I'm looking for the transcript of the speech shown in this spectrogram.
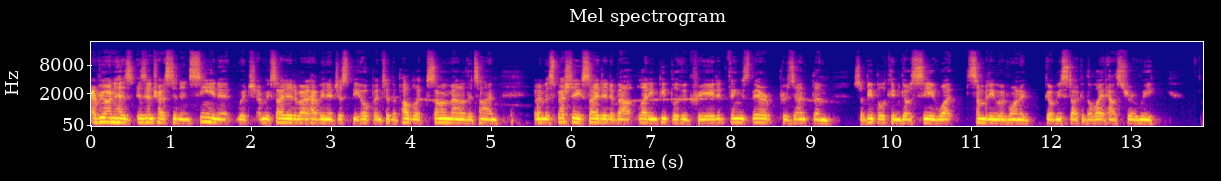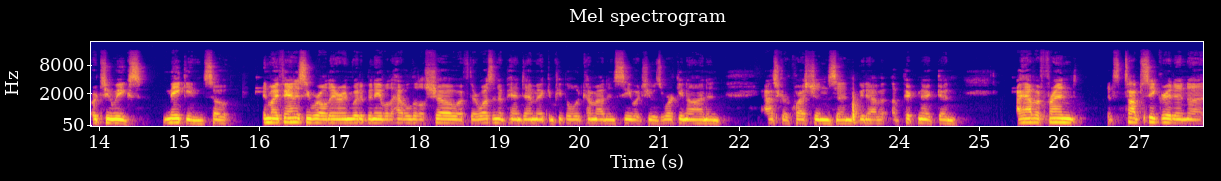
everyone has is interested in seeing it, which I'm excited about having it just be open to the public some amount of the time but I'm especially excited about letting people who created things there present them so people can go see what somebody would want to go be stuck at the lighthouse for a week or two weeks making. So in my fantasy world, Erin would have been able to have a little show if there wasn't a pandemic and people would come out and see what she was working on and ask her questions and we'd have a picnic and I have a friend. It's top secret and uh,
